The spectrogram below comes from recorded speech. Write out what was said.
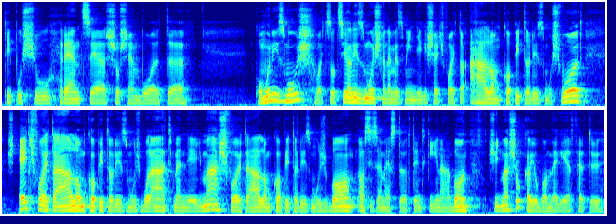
típusú rendszer sosem volt kommunizmus vagy szocializmus, hanem ez mindig is egyfajta államkapitalizmus volt, és egyfajta államkapitalizmusból átmenni egy másfajta államkapitalizmusba, azt hiszem ez történt Kínában, és így már sokkal jobban megérthető,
